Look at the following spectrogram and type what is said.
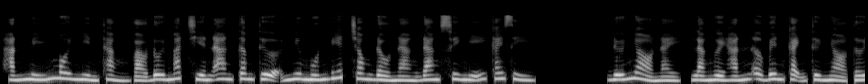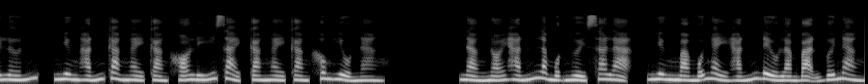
hắn mí môi nhìn thẳng vào đôi mắt chiến an tâm tựa như muốn biết trong đầu nàng đang suy nghĩ cái gì. Đứa nhỏ này là người hắn ở bên cạnh từ nhỏ tới lớn, nhưng hắn càng ngày càng khó lý giải càng ngày càng không hiểu nàng. Nàng nói hắn là một người xa lạ, nhưng mà mỗi ngày hắn đều làm bạn với nàng,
